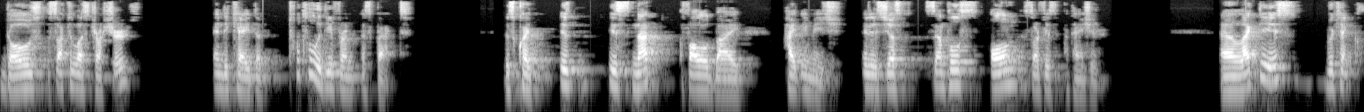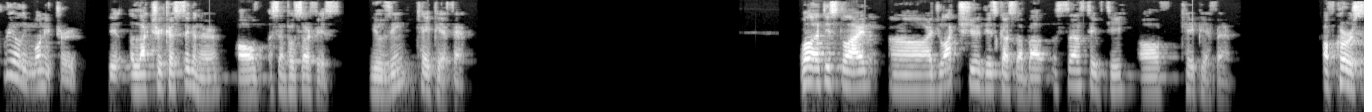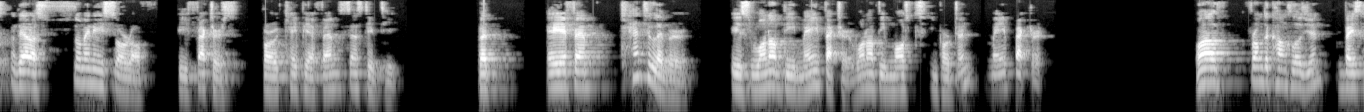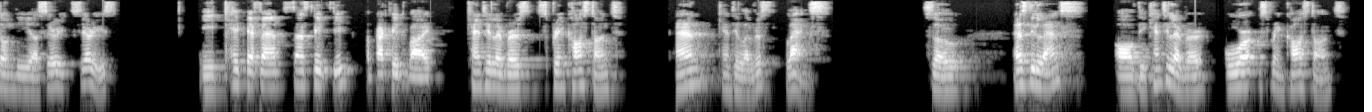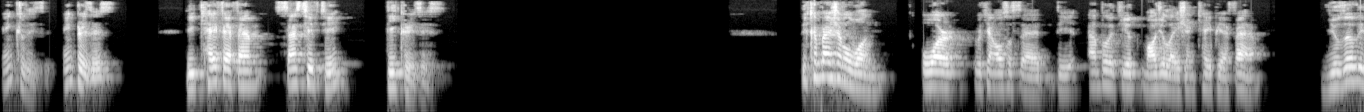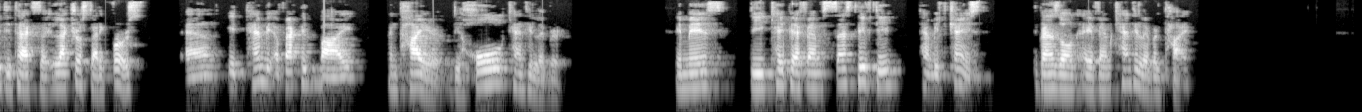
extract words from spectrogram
those circular structures, indicate a totally different aspect. It's quite, it is not followed by height image. It is just sample's own surface potential. And like this, we can clearly monitor the electrical signal of a sample surface using KPFM. Well, at this slide, uh, I'd like to discuss about sensitivity of KPFM. Of course, there are so many sort of the factors for KPFM sensitivity, but AFM cantilever is one of the main factor, one of the most important main factor. Well, from the conclusion, based on the uh, series, the KPFM sensitivity affected by cantilever's spring constant and cantilever's length. So, as the length of the cantilever or spring constant increases, increases the KPFM sensitivity decreases. The conventional one, or we can also say the amplitude modulation KPFM, usually detects the electrostatic force and it can be affected by entire, the whole cantilever. It means the KPFM sensitivity can be changed depends on AFM cantilever type.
